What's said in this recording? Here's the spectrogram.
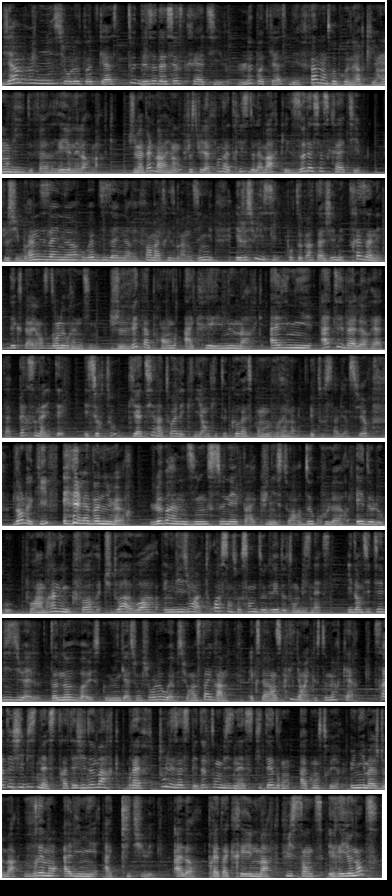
Bienvenue sur le podcast Toutes des audacieuses créatives, le podcast des femmes entrepreneurs qui ont envie de faire rayonner leur marque. Je m'appelle Marion, je suis la fondatrice de la marque Les Audacieuses Créatives. Je suis brand designer, web designer et formatrice branding et je suis ici pour te partager mes 13 années d'expérience dans le branding. Je vais t'apprendre à créer une marque alignée à tes valeurs et à ta personnalité et surtout qui attire à toi les clients qui te correspondent vraiment. Et tout ça bien sûr dans le kiff et la bonne humeur. Le branding, ce n'est pas qu'une histoire de couleurs et de logos. Pour un branding fort, tu dois avoir une vision à 360 degrés de ton business. Identité visuelle, tone of voice, communication sur le web, sur Instagram, expérience client et customer care, stratégie business, stratégie de marque, bref, tous les aspects de ton business qui t'aideront à construire une image de marque vraiment alignée à qui tu es. Alors, prête à créer une marque puissante et rayonnante?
